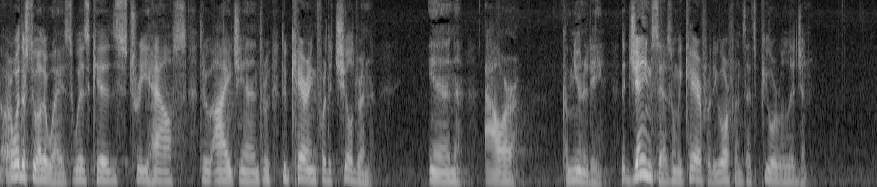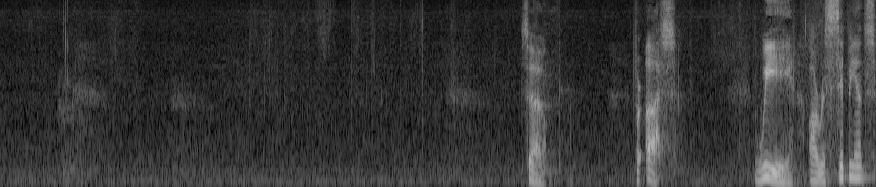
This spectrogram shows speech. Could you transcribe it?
Or whether it's through other ways, Whiz Kids, Treehouse, through IHN, through, through caring for the children in our community. That James says when we care for the orphans, that's pure religion. So, for us, we are recipients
